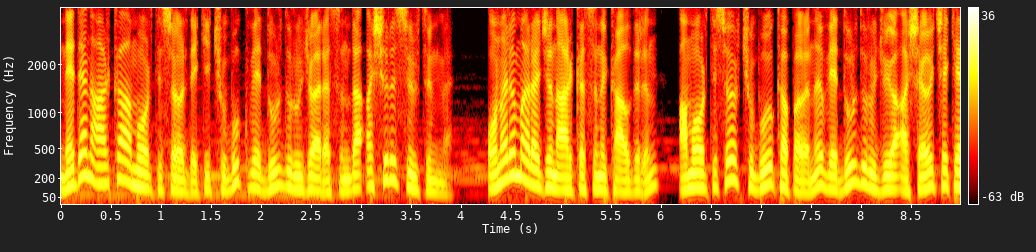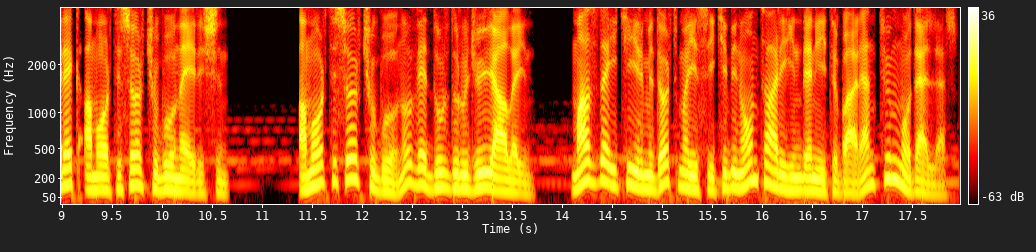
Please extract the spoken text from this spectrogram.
Neden arka amortisördeki çubuk ve durdurucu arasında aşırı sürtünme? Onarım aracın arkasını kaldırın, amortisör çubuğu kapağını ve durdurucuyu aşağı çekerek amortisör çubuğuna erişin. Amortisör çubuğunu ve durdurucuyu yağlayın. Mazda 2 24 Mayıs 2010 tarihinden itibaren tüm modeller.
